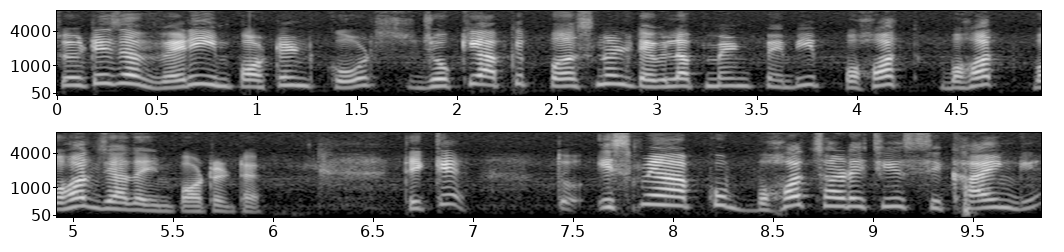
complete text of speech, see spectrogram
So it is a very important course जो कि आपके पर्सनल डेवलपमेंट में भी बहुत बहुत बहुत ज़्यादा इंपॉर्टेंट है। ठीक है? तो इसमें आपको बहुत सारे चीज़ सिखाएँगे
